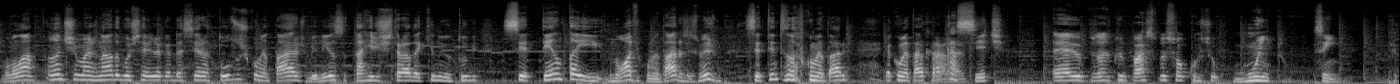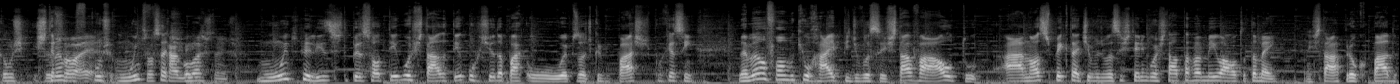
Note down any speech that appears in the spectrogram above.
Vamos lá? Antes de mais nada, gostaria de agradecer a todos os comentários, beleza? Tá registrado aqui no YouTube 79 comentários, é isso mesmo? 79 comentários. É comentário Caralho. pra cacete. É, o episódio do Creepypasta o pessoal curtiu muito. Sim, Ficamos extremamente é, muito satisfeitos. bastante. Muito felizes do pessoal ter gostado, ter curtido o episódio de Creepypastas, porque assim, da mesma forma que o hype de vocês estava alto, a nossa expectativa de vocês terem gostado estava meio alta também. A gente estava preocupado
